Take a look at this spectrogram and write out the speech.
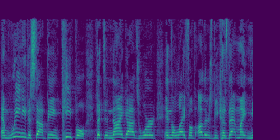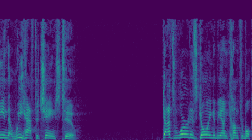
And we need to stop being people that deny God's word in the life of others because that might mean that we have to change too. God's word is going to be uncomfortable.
